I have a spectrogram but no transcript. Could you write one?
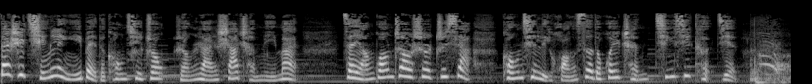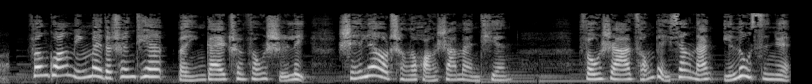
但是秦岭以北的空气中仍然沙尘弥漫，在阳光照射之下，空气里黄色的灰尘清晰可见。风光明媚的春天本应该春风十里，谁料成了黄沙漫天。风沙从北向南一路肆虐，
